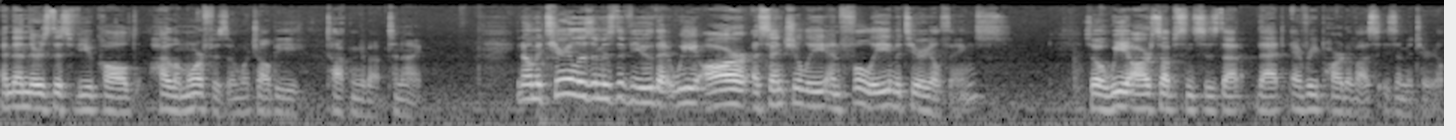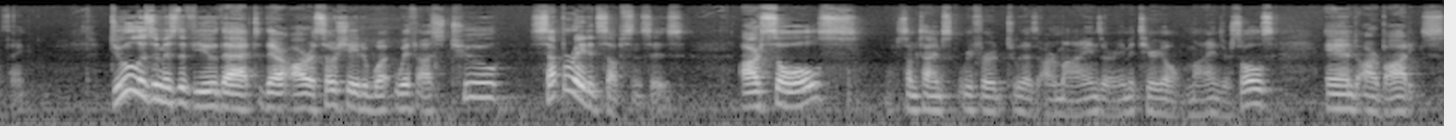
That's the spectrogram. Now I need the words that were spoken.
and then there's this view called hylomorphism, which I'll be talking about tonight. You know, materialism is the view that we are essentially and fully material things. So we are substances that, that every part of us is a material thing. Dualism is the view that there are associated with us two separated substances our souls, sometimes referred to as our minds or immaterial minds or souls, and our bodies.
